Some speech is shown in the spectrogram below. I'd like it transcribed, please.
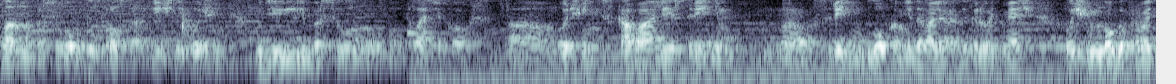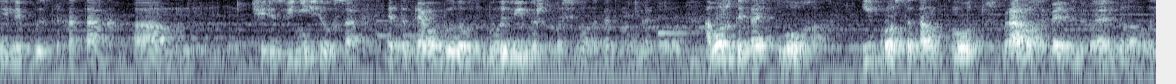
план на Барселону был просто отличный. Очень удивили Барселону в классику. Э, очень сковали средним э, средним блоком, не давали разыгрывать мяч. Очень много проводили быстрых атак э, через Венисиуса. Это прямо было, было видно, что Барселона к этому не готова. А может играть плохо и просто там, ну вот, Рамос опять забивает головой.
